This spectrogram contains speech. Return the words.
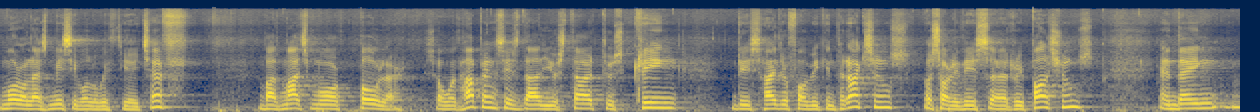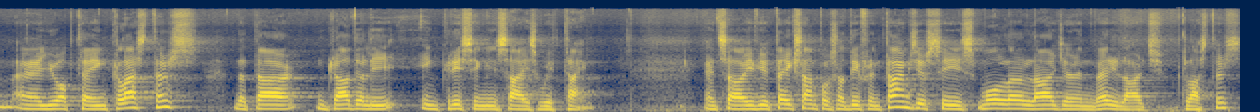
more or less miscible with THF, but much more polar. So what happens is that you start to screen these hydrophobic interactions, oh, sorry, these uh, repulsions, and then uh, you obtain clusters that are gradually increasing in size with time. And so if you take samples at different times, you see smaller, larger, and very large clusters.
